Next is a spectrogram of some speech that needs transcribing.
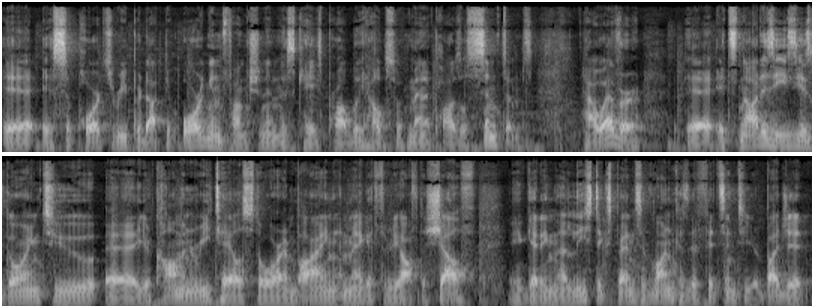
it, it supports reproductive organ function. In this case, probably helps with menopausal symptoms. However, uh, it's not as easy as going to uh, your common retail store and buying omega 3 off the shelf, getting the least expensive one because it fits into your budget.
